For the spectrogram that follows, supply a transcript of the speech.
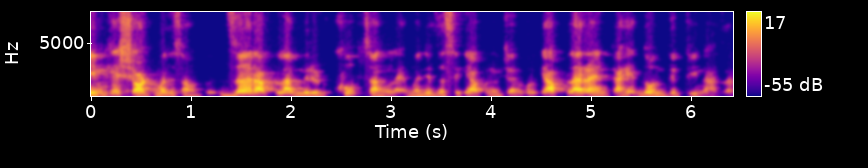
इन केस शॉर्टमध्ये सांगतो जर आपला मेरिट खूप चांगला आहे म्हणजे जसं की आपण विचार करू की आपला रँक आहे दोन ते तीन हजार.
